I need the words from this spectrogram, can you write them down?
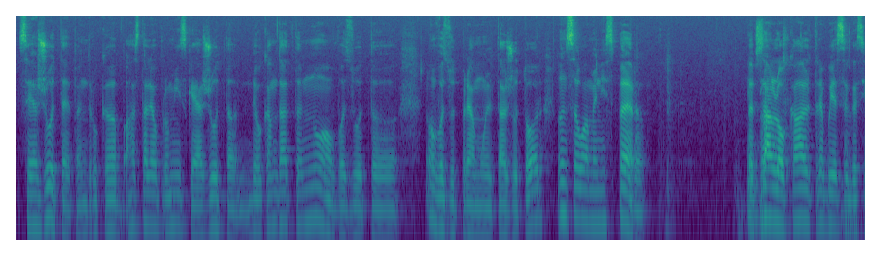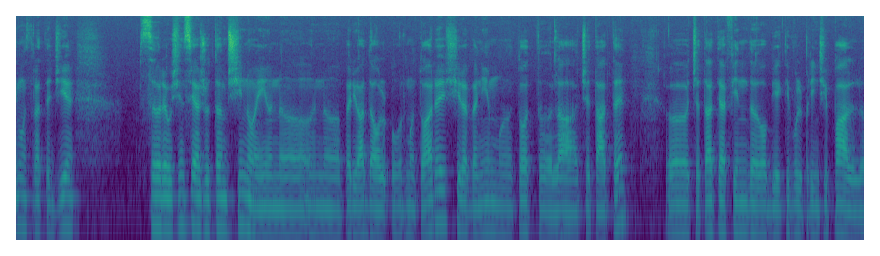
să-i ajute, pentru că asta le-au promis că îi ajută. Deocamdată nu au văzut, uh, nu au văzut prea mult ajutor, însă oamenii speră. Pe exact. plan local trebuie să găsim o strategie să reușim să-i ajutăm și noi în, în perioada următoare și revenim uh, tot uh, la cetate. Uh, cetatea fiind obiectivul principal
